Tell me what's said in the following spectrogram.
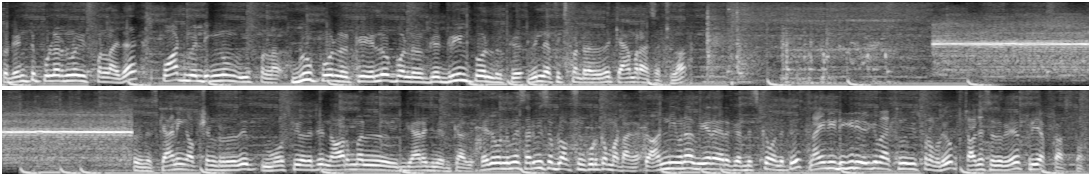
ஸோ டென்ட் புல்லர்னும் யூஸ் பண்ணலாம். இதை ஸ்பாட் வெல்டிங்னும் யூஸ் பண்ணலாம். ப்ளூ போல் இருக்குது எல்லோ போல் இருக்குது க்ரீன் போல் இருக்குது வீலில் ஃபிக்ஸ் பண்ணுறது வந்து கேமரா ஆக்சுவலாக ஸோ இந்த ஸ்கேனிங் ஆப்ஷன்றது மோஸ்ட்லி வந்துட்டு நார்மல் கேரேஜில் இருக்காது. எது ஒன்றுமே சர்வீஸபிள் ஆப்ஷன் கொடுக்க மாட்டாங்க. அன்னியூனாக வேற இருக்க டிஸ்கை வந்துட்டு 90 டிகிரி வரைக்கும் மேக்ஸிமம் யூஸ் பண்ண முடியும். சார்ஜஸ் எதுவும் ஃப்ரீ ஆஃப் காஸ்ட் தான்.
